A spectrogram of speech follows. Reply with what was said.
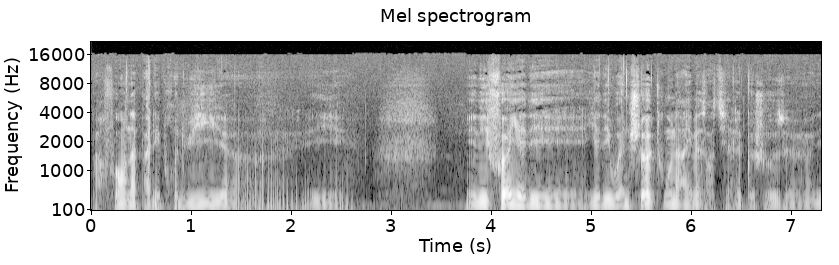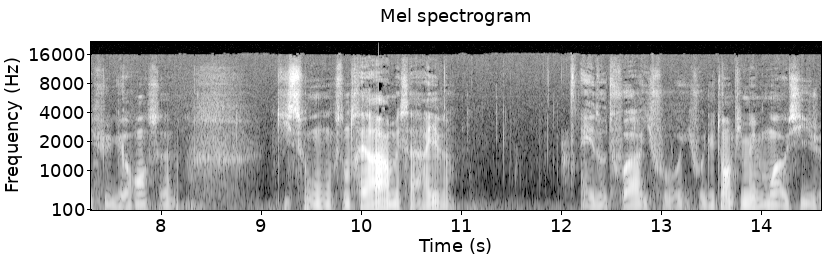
Parfois on n'a pas les produits et et des fois il y a des il y a des one shots où on arrive à sortir quelque chose, des fulgurances qui sont, sont très rares, mais ça arrive. Et d'autres fois, il faut, il faut du temps. Et puis même moi aussi, je,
